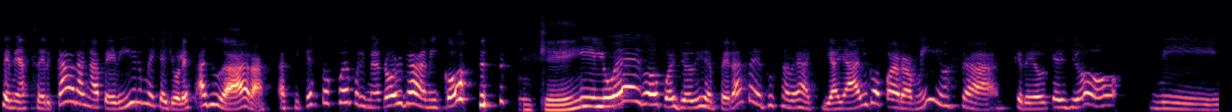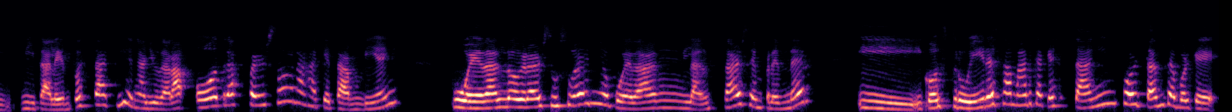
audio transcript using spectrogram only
se me acercaran a pedirme que yo les ayudara. Así que esto fue primero orgánico. Y luego, pues yo dije, espérate, tú sabes, aquí hay algo para mí, o sea, creo que yo, mi, mi talento está aquí en ayudar a otras personas a que también puedan lograr su sueño, puedan lanzarse, emprender y, construir esa marca que es tan importante porque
